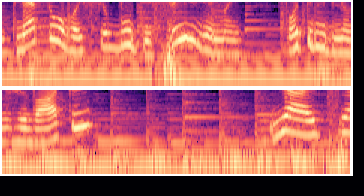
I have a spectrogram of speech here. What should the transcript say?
Для того, щоб бути сильними, потрібно вживати яйця,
